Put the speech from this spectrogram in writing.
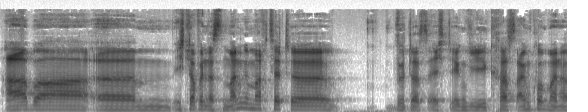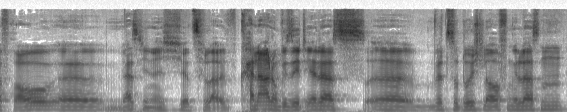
Aber ähm, ich glaube, wenn das ein Mann gemacht hätte, wird das echt irgendwie krass ankommen bei einer Frau. Äh, weiß ich nicht. Jetzt vielleicht, keine Ahnung, wie seht ihr das? Äh, wird so durchlaufen gelassen?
